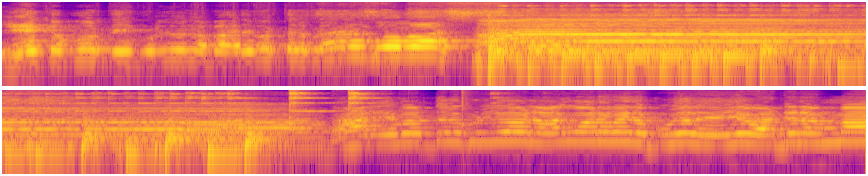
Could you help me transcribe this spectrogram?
లేకపోతే ఈ గుడిలో ఉన్న భార్య భర్తలు ప్రారంభమా భార్య భర్తల గుడిలో నాగవరమైన పూజలు చేయబడ్డనమ్మా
